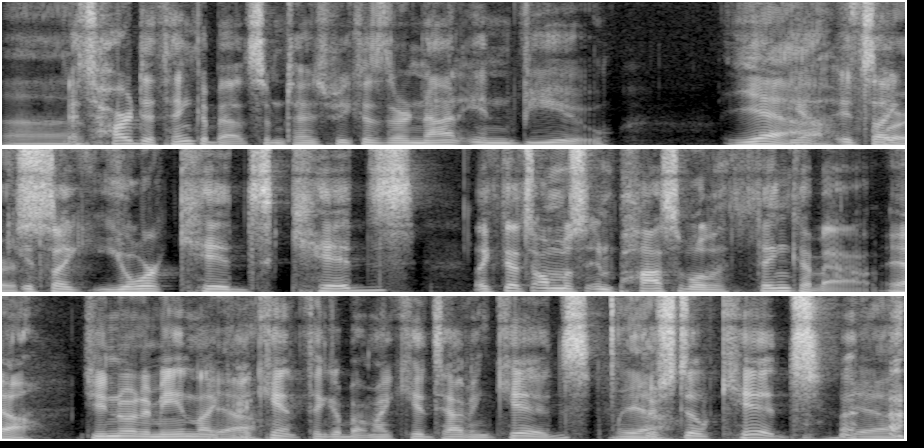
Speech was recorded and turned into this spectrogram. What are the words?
uh, it's hard to think about sometimes because they're not in view. yeah, Yeah, it's like course. it's like your kids' kids. Like that's almost impossible to think about. yeah Do you know what I mean? Like Yeah. I can't think about my kids having kids. Yeah. They're still kids. yeah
